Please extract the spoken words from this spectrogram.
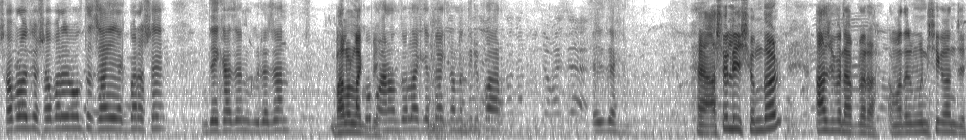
সবার সবারই বলতে চাই একবার আসে দেখা যান ঘুরে যান। ভালো লাগবে। আনন্দ লাগে মেঘনা নদীর পার এই দেখেন। হ্যাঁ আসলেই সুন্দর। আসবেন আপনারা আমাদের মুন্সিগঞ্জে।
